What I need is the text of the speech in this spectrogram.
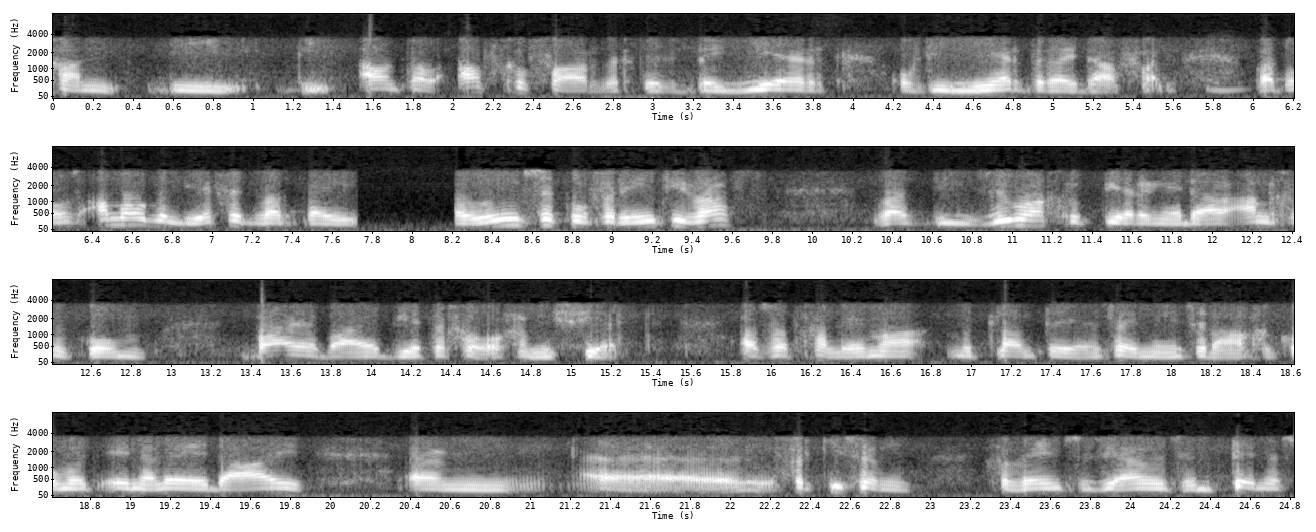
gaan die die aantal afgevaardigdes beheer of die meerderheid daarvan. Wat ons almal beleef het wat by 'n Woensdag konferensie was, was die Zuma groepering het daar aangekom baie baie beter georganiseer as wat Galema met klante en sy mense daar gekom het en hulle het daai ehm um, eh uh, verkiesing gewens soos die ouens in tennis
